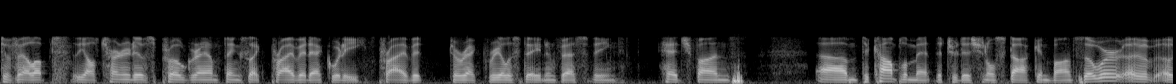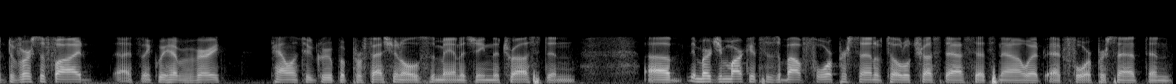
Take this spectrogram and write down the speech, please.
developed the alternatives program, things like private equity, private direct real estate investing, hedge funds, um, to complement the traditional stock and bonds. So we're a, a diversified. I think we have a very talented group of professionals managing the trust and uh, emerging markets is about four percent of total trust assets now at at four percent, and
